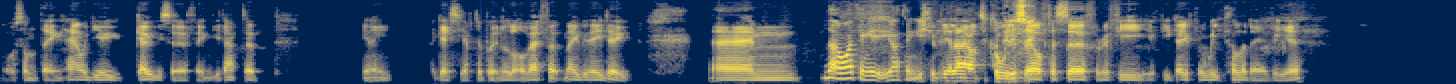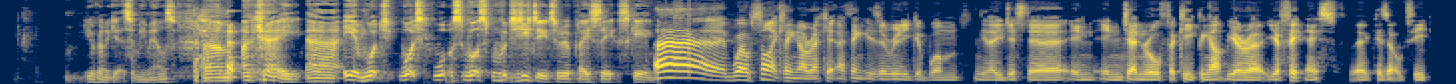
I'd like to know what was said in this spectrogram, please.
or something? How would you go surfing? You'd have to, you know, I guess you have to put in a lot of effort. Maybe they do. Um, no, I think I think you should be allowed to call gonna say- yourself a surfer if you if you go for a week's holiday every year. You're going to get some emails. Um, okay, uh, Iain, what, what, what, what sport do you do to replace skiing? Uh, well, cycling, I reckon, I think is a really good one. You know, just uh, in in general for keeping up your uh, your fitness because it obviously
